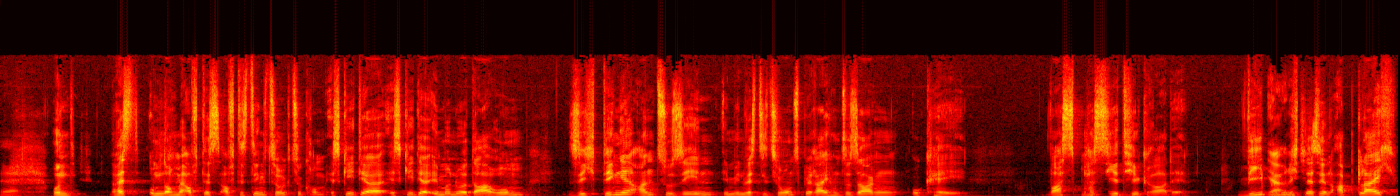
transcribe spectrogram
Ja. Und weißt, um nochmal auf das, auf das Ding zurückzukommen, es geht, ja, es geht ja immer nur darum, sich Dinge anzusehen im Investitionsbereich und zu sagen, okay, was passiert hier gerade? Wie Ja, bringe ich richtig. das in Abgleich?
